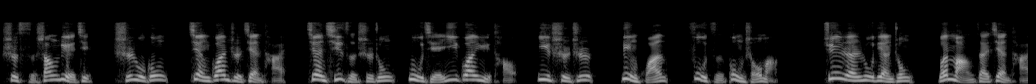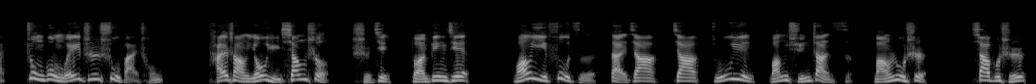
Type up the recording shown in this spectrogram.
是死伤略尽。时入宫，见官至建台，见其子侍中不解衣冠欲逃，亦斥之，令还。父子共守莽。军人入殿中，闻莽在建台，众共围之数百重。台上有雨相射，使进短兵接。王毅父子代家家卒运王寻战死。莽入室，下不时，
